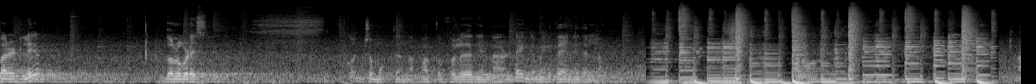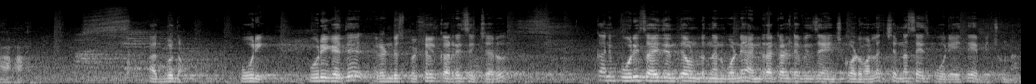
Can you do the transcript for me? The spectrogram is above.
అంబారెడ్లే ఇడ్లీ దొలబడేస్తుంది కొంచెం ముక్క మొత్తం ఫుల్గా తిన్నా అంటే ఇంకా మిగతా ఎన్ని తిన్నాం. ఆహా. అద్భుతం. పూరి. పూరికి అయితే రెండు స్పెషల్ కర్రీస్ ఇచ్చారు. కానీ పూరి సైజ్ ఎంతే ఉంటుంది అనుకోండి అన్ని రకాల టిఫిన్స్ వేయించుకోవడం వల్ల చిన్న సైజ్ పూరి అయితే వేయించుకున్నాను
